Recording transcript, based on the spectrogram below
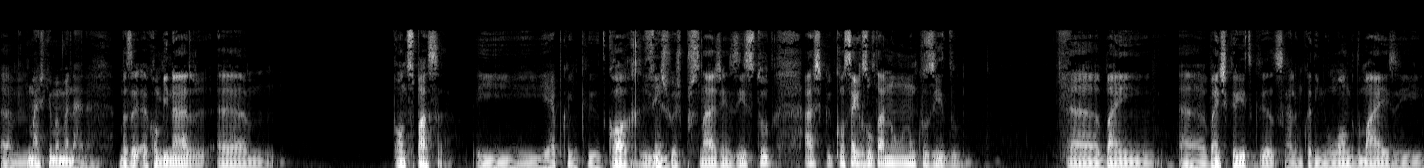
ahm, Mais que uma maneira. mas a, a combinar ahm, onde se passa. E a época em que decorre Sim. e as suas personagens e isso tudo acho que consegue resultar num, num cozido ah, bem ah, bem escrito que se calhar um bocadinho longo demais e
